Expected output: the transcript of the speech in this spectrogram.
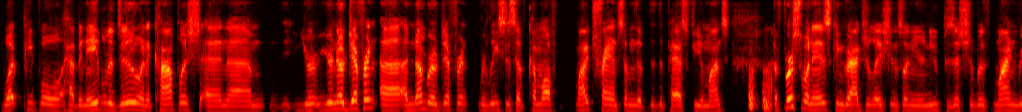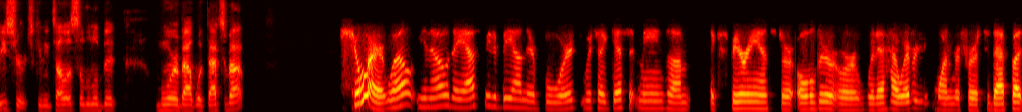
what people have been able to do and accomplish. And um, you're you're no different. Uh, a number of different releases have come off my transom the, the, the past few months. The first one is congratulations on your new position with Mind Research. Can you tell us a little bit more about what that's about? Sure. Well, you know, they asked me to be on their board, which I guess it means I'm experienced or older or whatever, however one refers to that. But,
